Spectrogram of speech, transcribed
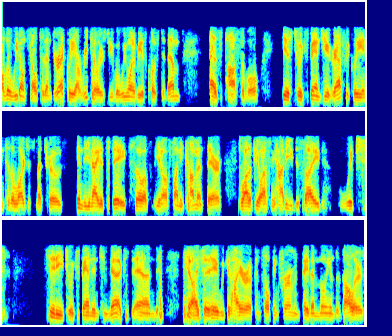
although we don't sell to them directly, our retailers do, but we want to be as close to them as possible, is to expand geographically into the largest metros in the United States. So, you know, a funny comment there. A lot of people ask me, how do you decide which city to expand into next? And, you know, I said, hey, we could hire a consulting firm and pay them millions of dollars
